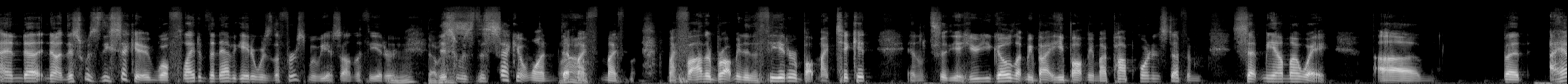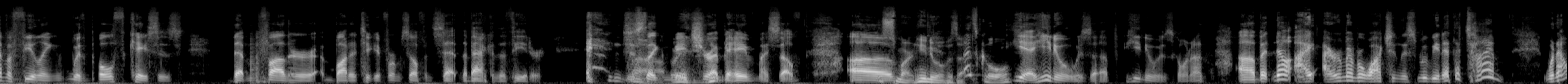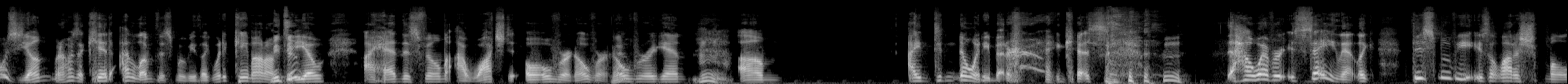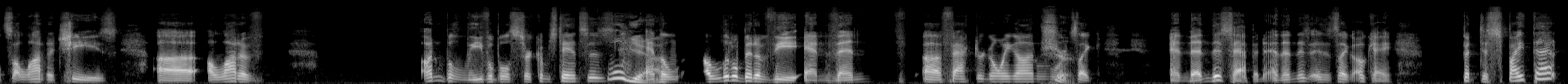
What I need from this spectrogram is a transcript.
And uh, no, this was the second. Well, Flight of the Navigator was the first movie I saw in the theater. Mhm. That This was- was the second one that Wow. my my my father brought me to the theater, bought my ticket, and said, "Yeah, here you go. Let me buy." He bought me my popcorn and stuff, and sent me on my way. Um, but I have a feeling with both cases that my father bought a ticket for himself and sat in the back of the theater, and just Oh, like made sure I behaved myself. Um, Smart. He knew it was up. That's cool. yeah, he knew it was up. He knew what was going on. Uh, but no, I, I remember watching this movie, and at the time, when I was young, when I was a kid, I loved this movie. Like when it came out on video, I had this film. I watched it over and over and Yeah. over again. Hmm. Um, I didn't know any better, I guess. However, is saying that like this movie is a lot of schmaltz, a lot of cheese, uh, a lot of unbelievable circumstances Well, yeah. and a, a little bit of the and then uh, factor going on Sure. where it's like and then this happened and then this and it's like okay but despite that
